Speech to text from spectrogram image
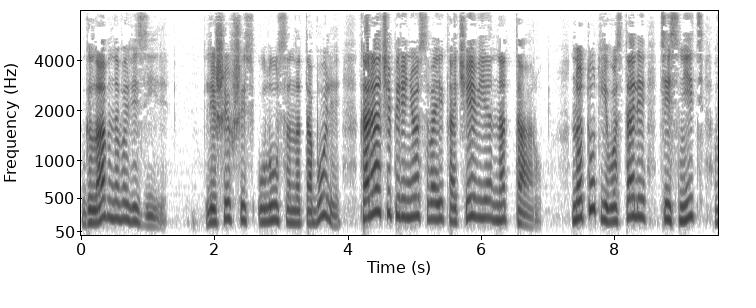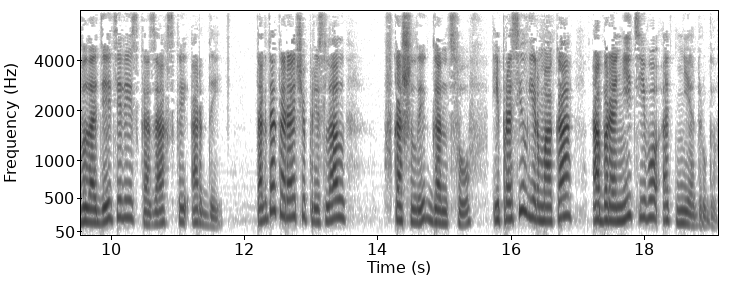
главного визиря. Лишившись Улуса на Тоболе, Карача перенес свои кочевья на Тару. Но тут его стали теснить владетели из казахской Орды. Тогда Карача прислал в Кашлык гонцов, и просил Ермака оборонить его от недругов.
